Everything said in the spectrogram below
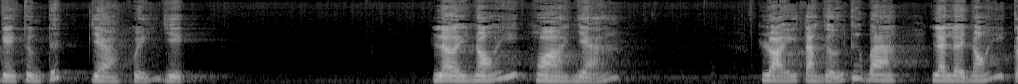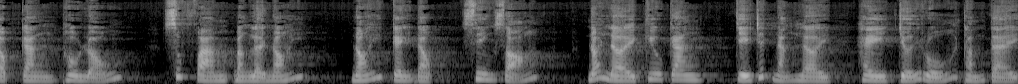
gây thương tích và hủy diệt. Lời nói hòa nhã Loại tà ngữ thứ ba là lời nói cọc cằn thô lỗ, xúc phạm bằng lời nói, nói cây độc, xiên xỏ, nói lời kiêu căng, chỉ trích nặng lời hay chửi rủa thậm tệ.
